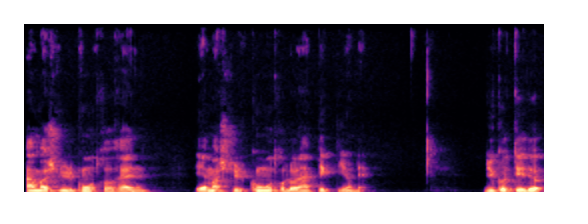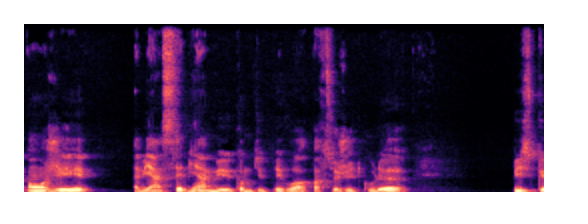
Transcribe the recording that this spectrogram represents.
un match nul contre Rennes et un match nul contre l'Olympique lyonnais. Du côté de Angers, eh bien, c'est bien mieux, comme tu peux voir par ce jeu de couleurs, puisque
